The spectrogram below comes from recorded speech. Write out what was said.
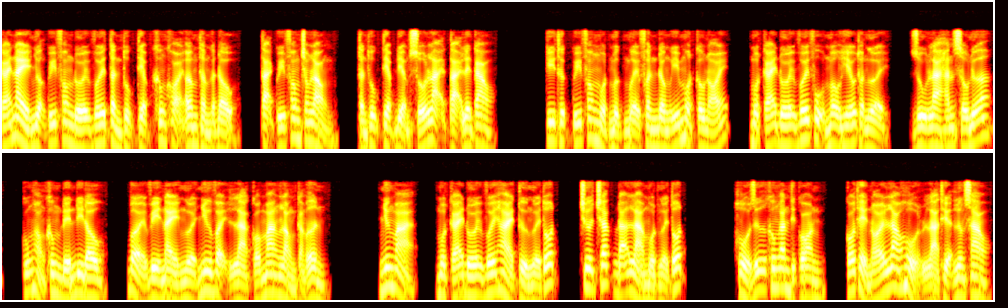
Cái này nhượng quý phong đối với tần thục tiệp không khỏi âm thầm gật đầu tại quý phong trong lòng, tần thục tiệp điểm số lại tại lên cao. Kỳ thực quý phong một mực mười phần đồng ý một câu nói, một cái đối với phụ mẫu hiếu thuận người, dù là hắn xấu nữa, cũng hỏng không đến đi đâu, bởi vì này người như vậy là có mang lòng cảm ơn. Nhưng mà, một cái đối với hải tử người tốt, chưa chắc đã là một người tốt. Hổ dữ không ăn thì con, có thể nói lao hổ là thiện lương sao?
